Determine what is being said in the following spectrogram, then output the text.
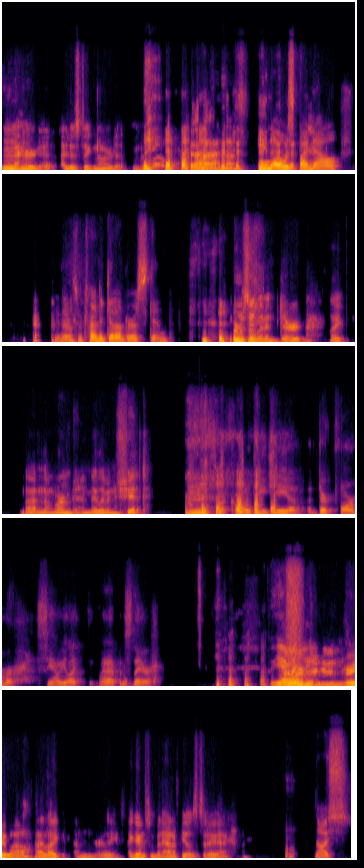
I Mhm. heard it. I just ignored it. he knows by now. He knows we're trying to get under his skin. Worms don't live in dirt, like not in the worm bin. They live in shit. Mm. Start calling TG a, a dirt farmer. See how you like what happens there. But yeah, my worms are doing very well. I like. I'm really. I gave him some banana peels today, actually. Nice.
